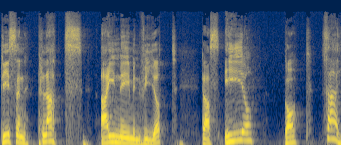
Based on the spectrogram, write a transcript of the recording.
diesen Platz einnehmen wird, dass er Gott sei.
